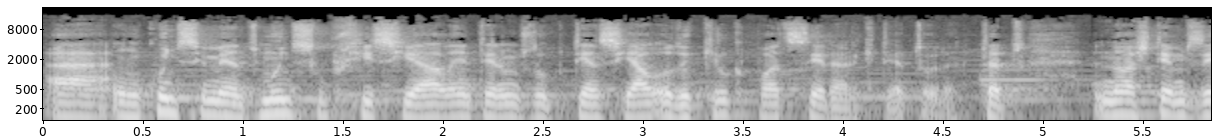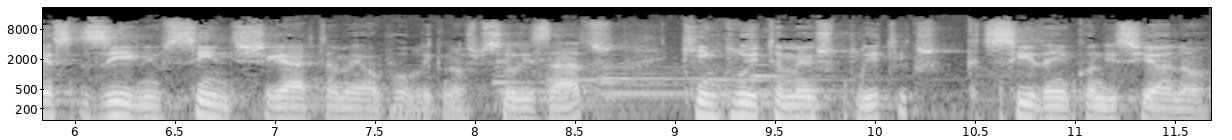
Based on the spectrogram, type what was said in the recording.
há um conhecimento muito superficial em termos do potencial ou daquilo que pode ser a arquitetura. Portanto, nós temos esse desígnio, sim, de chegar também ao público não especializado, que inclui também os políticos, que decidem e condicionam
